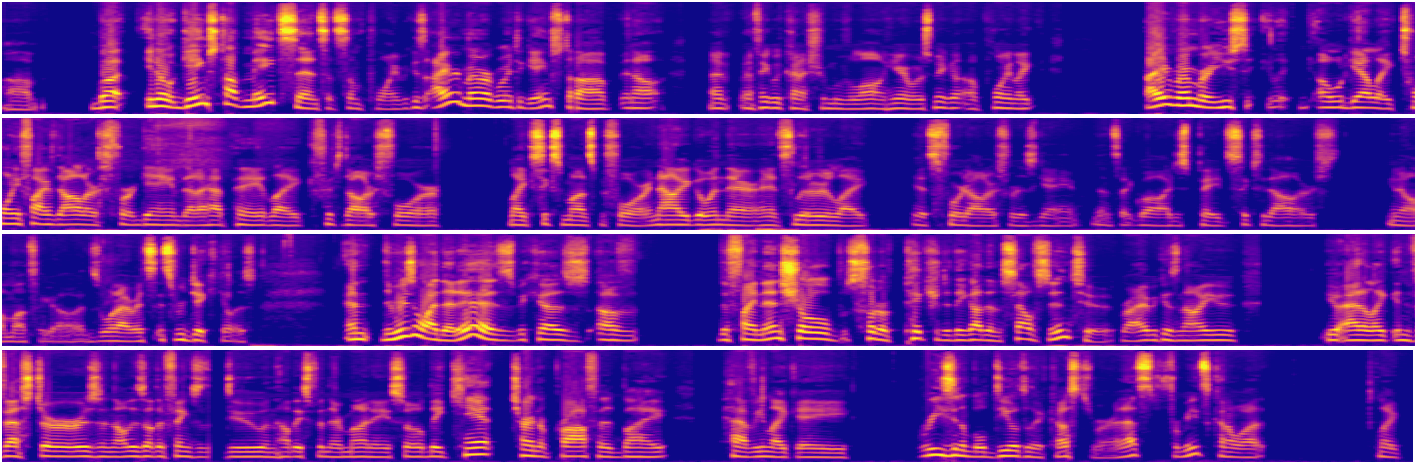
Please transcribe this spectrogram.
Um, but you know, GameStop made sense at some point because I remember going to GameStop, and I'll, I, I think we kind of should move along here. Was making a point like I remember I used to, I would get like twenty five dollars for a game that I had paid like fifty dollars for like six months before, and now you go in there and it's literally like it's four dollars for this game, and it's like, well, I just paid sixty dollars, you know, a month ago. It's whatever. It's it's ridiculous, and the reason why that is is because of the financial sort of picture that they got themselves into, right? Because now you you added like investors and all these other things that they do and how they spend their money, so they can't turn a profit by having like a reasonable deal to the customer. And that's for me, it's kind of what like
